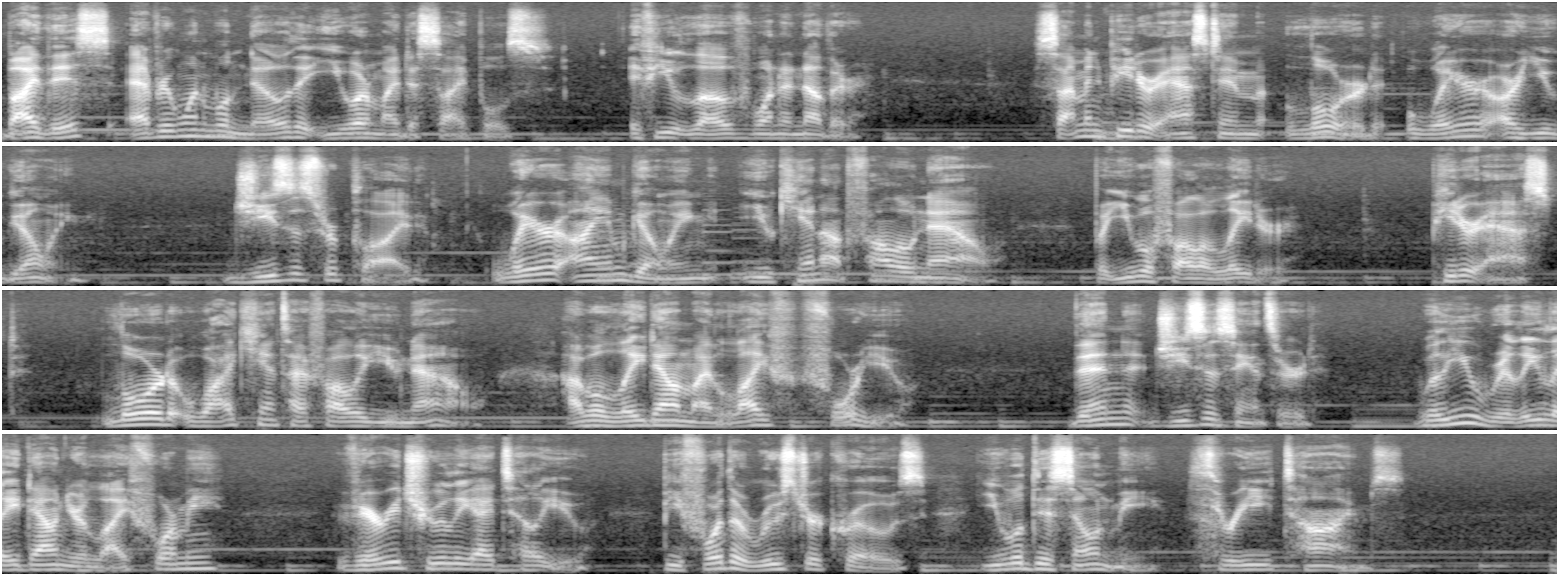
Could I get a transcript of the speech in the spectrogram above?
By this, everyone will know that you are my disciples, if you love one another. Simon Peter asked him, Lord, where are you going? Jesus replied, Where I am going, you cannot follow now, but you will follow later. Peter asked, Lord, why can't I follow you now? I will lay down my life for you. Then Jesus answered, Will you really lay down your life for me? Very truly I tell you, before the rooster crows, you will disown me three times.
